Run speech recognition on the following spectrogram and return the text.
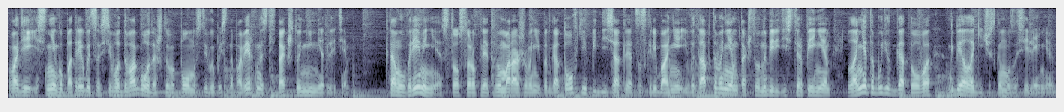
Воде и снегу потребуется всего два года, чтобы полностью выпасть на поверхность, так что не медлите. К тому времени 140 лет вымораживания и подготовки, 50 лет соскребания и вытаптывания, так что наберитесь терпения, планета будет готова к биологическому заселению.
